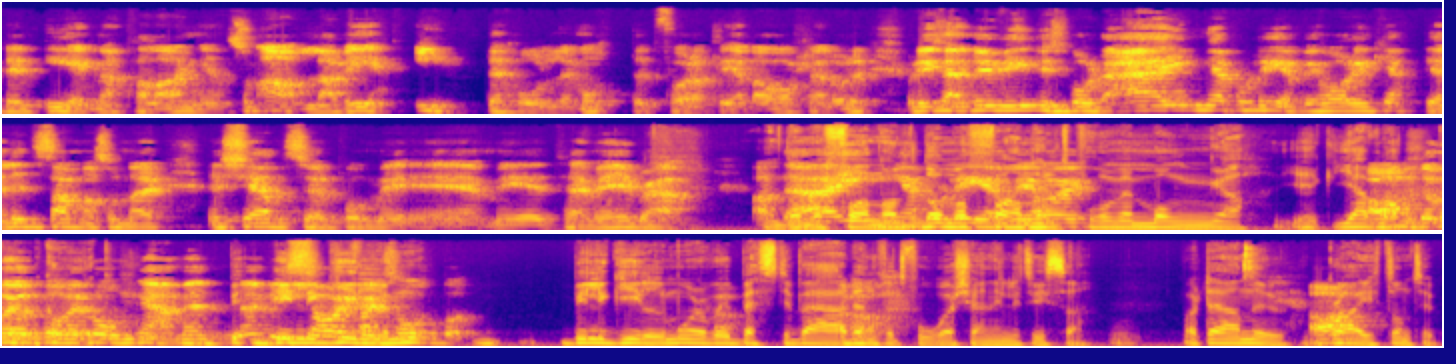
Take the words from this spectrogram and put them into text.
den egna talangen som alla vet inte håller måttet för att leda Arsenal. Och det, och det är så här, nu vill supportrarna, nej inga problem, vi har en Kettia. Lite samma som när, när Chelsea höll på med, med Tammy Abraham. Att de har fan, de har fan hållit på med många. Jävla, ja, de har hållit på med många. Men, men ju faktiskt Billy Gilmore var ju bäst i världen ja. för två år sedan enligt vissa. Vart är han nu? Ja. Brighton typ?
